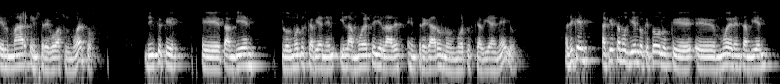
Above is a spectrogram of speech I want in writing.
el mar entregó a sus muertos. Dice que eh, también los muertos que había en él y la muerte y el Hades entregaron los muertos que había en ellos. Así que aquí estamos viendo que todos los que eh, mueren también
